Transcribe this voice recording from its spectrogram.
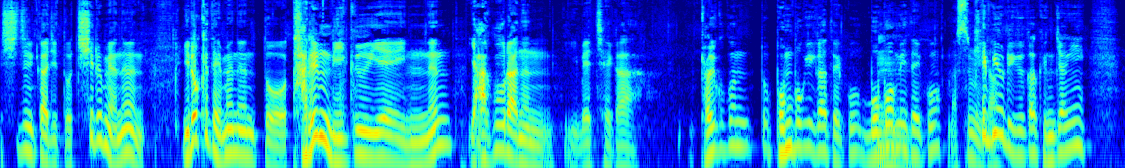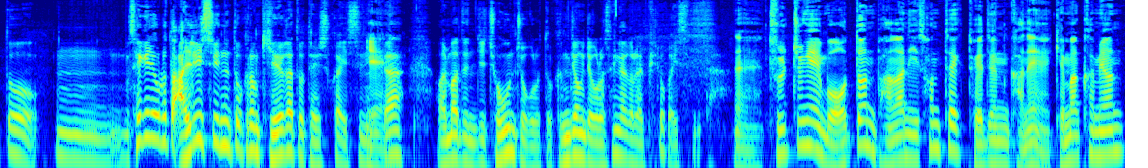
시즌까지 또 치르면은 이렇게 되면은 또 다른 리그에 있는 야구라는 이 매체가 결국은 또 본보기가 되고 모범이 음, 되고 맞습니다. KBO 리그가 굉장히 또 음, 세계적으로 또 알릴 수 있는 또 그런 기회가 또 될 수가 있으니까 얼마든지 좋은 쪽으로 또 긍정적으로 생각을 할 필요가 있습니다. 네, 둘 중에 뭐 어떤 방안이 선택되든 간에 개막하면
